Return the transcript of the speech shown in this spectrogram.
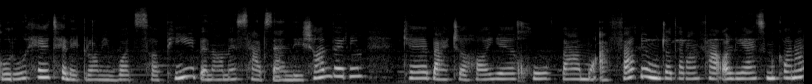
گروه تلگرامی واتساپی به نام سبزندیشان داریم. که بچه های خوب و موفقی اونجا دارن فعالیت می‌کنن.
